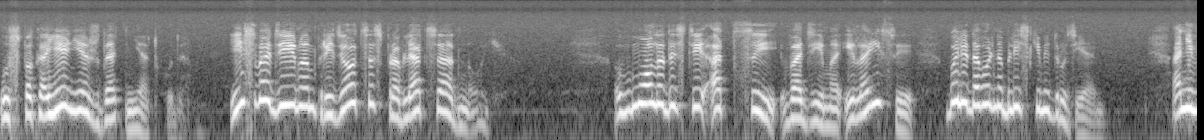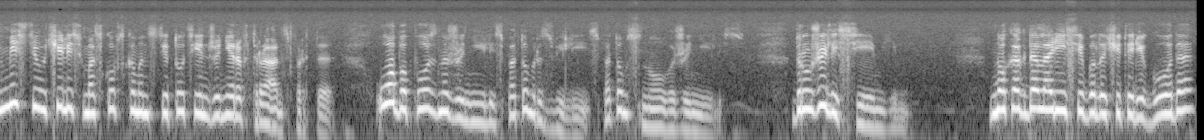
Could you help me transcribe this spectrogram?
успокоения ждать неоткуда. И с Вадимом придется справляться одной». В молодости отцы Вадима и Ларисы были довольно близкими друзьями. Они вместе учились в Московском институте инженеров транспорта – Оба поздно женились, потом развелись, потом снова женились. Дружили семьями. Но когда Ларисе было четыре года,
